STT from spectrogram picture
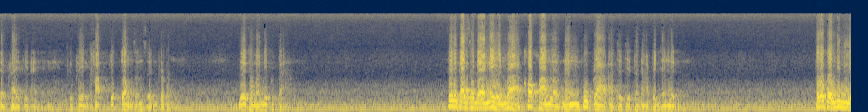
จากใครที่ไหน คือเพลงขับยกย่องสรรเสริญพระองค์ด้วยคำว่านิพุตาที่เป็นการแสดงให้เห็นว่าข้อความเหล่านั้นผู้กล่าวอาจจะเจตนาเป็นอย่างหนึ่งแต่ว่าคนที่มีโย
